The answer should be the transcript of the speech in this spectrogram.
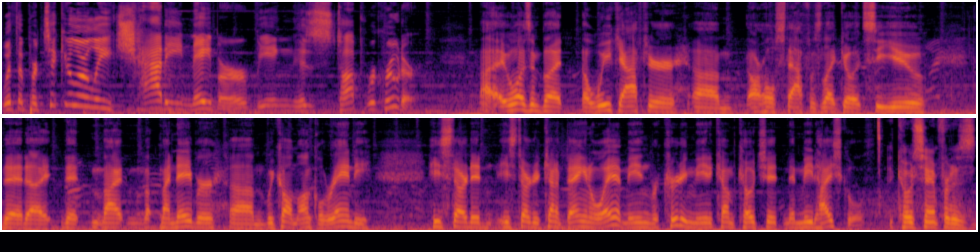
With a particularly chatty neighbor being his top recruiter. Uh, it wasn't but a week after um, our whole staff was let go at CU that uh, that my my neighbor, um, we call him Uncle Randy, he started he started kind of banging away at me and recruiting me to come coach at, at Mead High School. Coach Sanford is,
